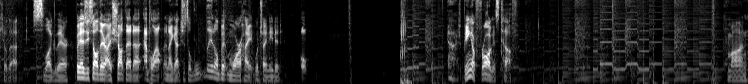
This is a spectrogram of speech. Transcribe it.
kill that slug there. But as you saw there, I shot that uh, apple out and I got just a little bit more height, which I needed. Oh. Gosh, being a frog is tough. Come on.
